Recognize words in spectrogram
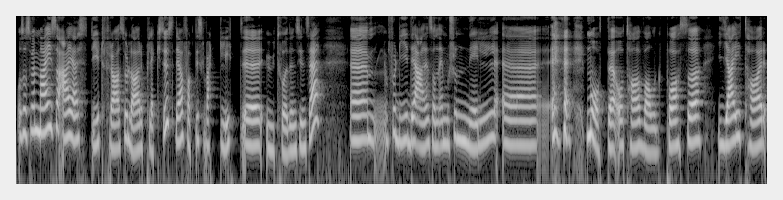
Og sånn som med meg, så er jeg styrt fra solar plexus. Det har faktisk vært litt uh, utfordrende, syns jeg. Um, fordi det er en sånn emosjonell uh, måte å ta valg på. Så jeg tar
